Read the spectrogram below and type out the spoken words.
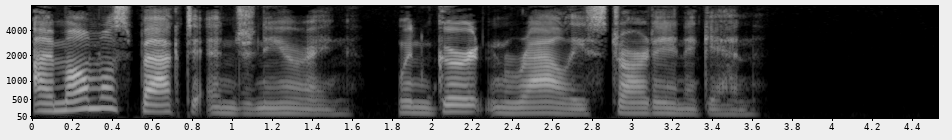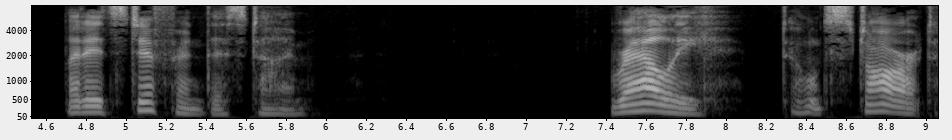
I'm almost back to engineering when Gert and Rally start in again. But it's different this time. Rally, don't start.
